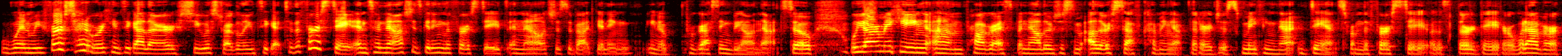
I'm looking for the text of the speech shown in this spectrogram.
when we first started working together, she was struggling to get to the first date. And so now she's getting the first dates, and now it's just about getting, you know, progressing beyond that. So we are making um, progress, but now there's just some other stuff coming up that are just making that dance from the first date or the third date or whatever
